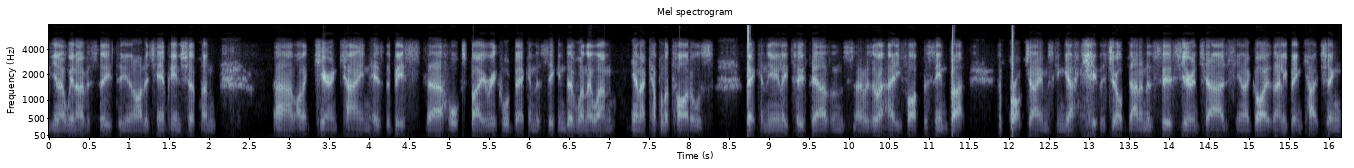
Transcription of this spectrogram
you know, went overseas to the United Championship, and um, I think Kieran Keane has the best uh, Hawke's Bay record back in the second div when they won you know, a couple of titles back in the early 2000s. It was about 85%. But if Brock James can go and get the job done in his first year in charge, you know, guy's only been coaching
